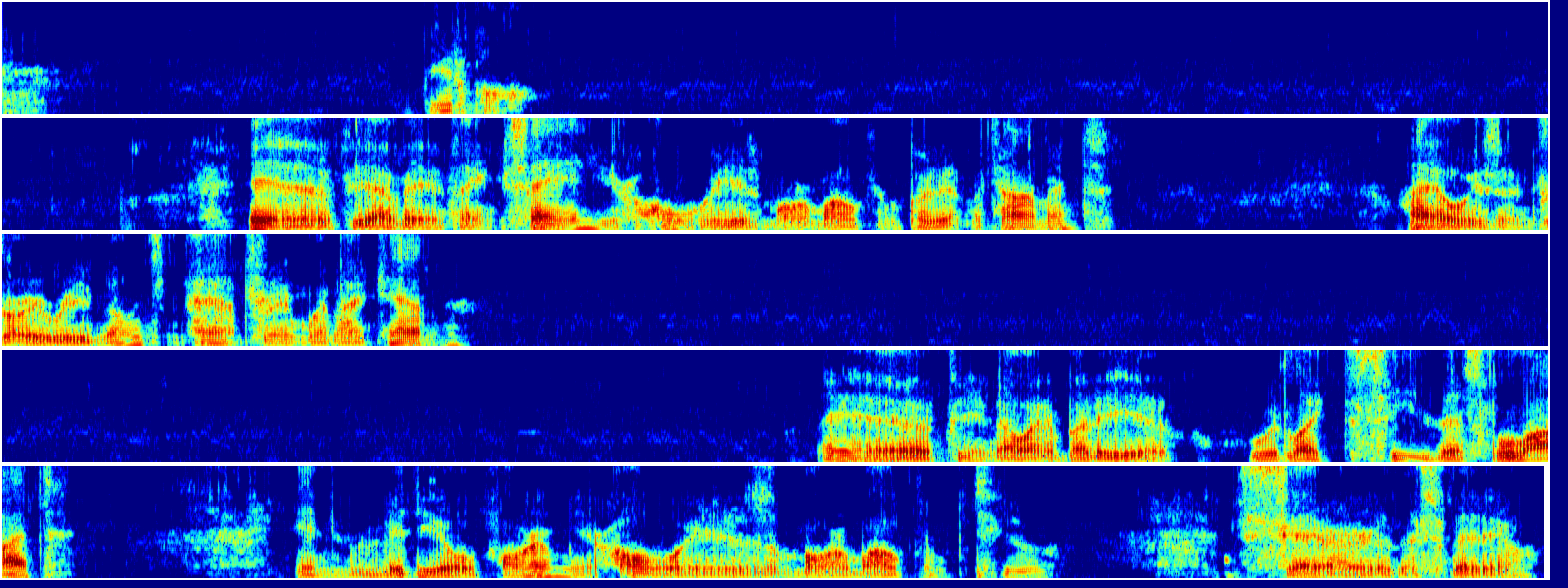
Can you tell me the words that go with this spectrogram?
beautiful. If you have anything to say, you're always more welcome to put it in the comments. I always enjoy reading those and answering when I can. If you know anybody who would like to see this lot in video form, you're always more welcome to share this video.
